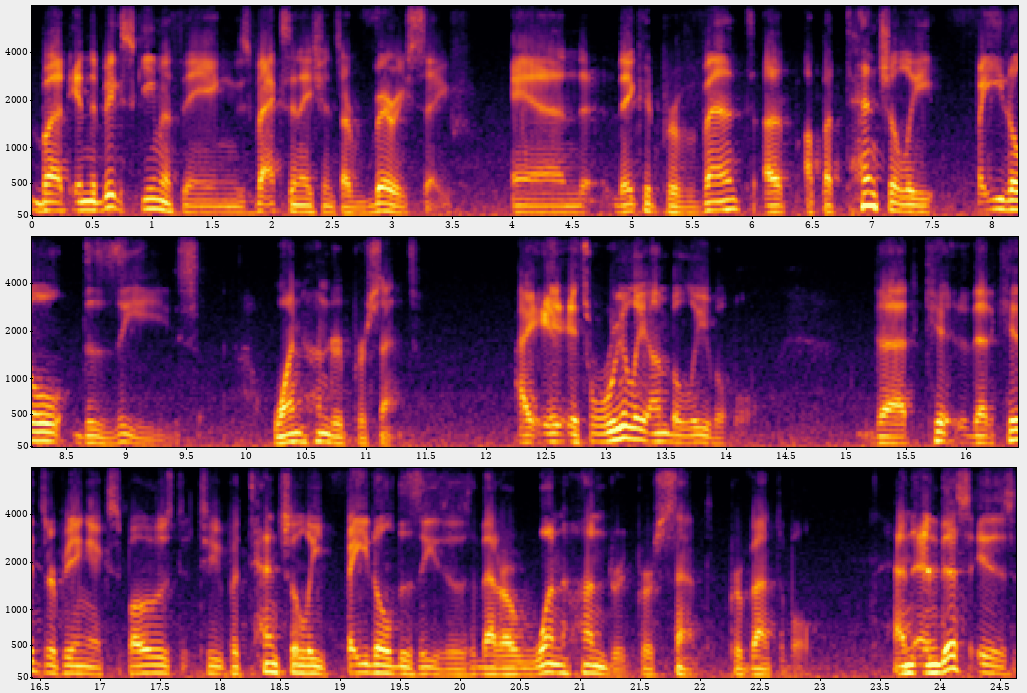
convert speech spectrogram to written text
but in the big scheme of things, vaccinations are very safe, and they could prevent a, a potentially fatal disease 100%. I, it, it's really unbelievable that ki- that kids are being exposed to potentially fatal diseases that are 100% preventable. And and this is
